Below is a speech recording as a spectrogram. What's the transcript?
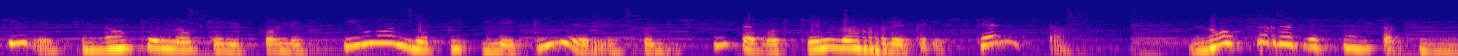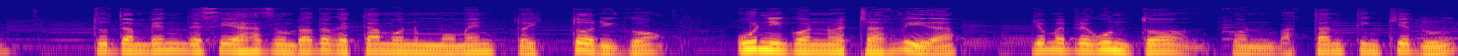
quiere, sino que lo que el colectivo le, le pide, le solicita, porque él los representa, no se representa a sí mismo. Tú también decías hace un rato que estamos en un momento histórico, único en nuestras vidas. Yo me pregunto con bastante inquietud,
